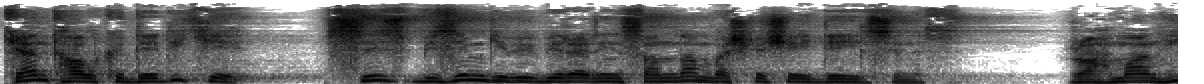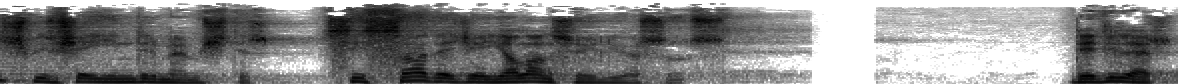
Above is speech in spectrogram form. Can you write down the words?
Kent halkı dedi ki siz bizim gibi birer insandan başka şey değilsiniz. Rahman hiçbir şey indirmemiştir. Siz sadece yalan söylüyorsunuz. Dediler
